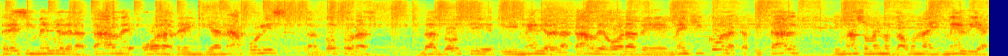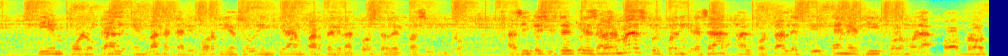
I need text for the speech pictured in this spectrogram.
3 y media de la tarde, hora de Indianápolis, las dos horas, las dos y, media de la tarde, hora de México, la capital, y más o menos la una y media tiempo local en Baja California Sur y gran parte de la costa del Pacífico. Así que si usted quiere saber más, pues puede ingresar al portal de Speed Energy Fórmula Off-Road.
